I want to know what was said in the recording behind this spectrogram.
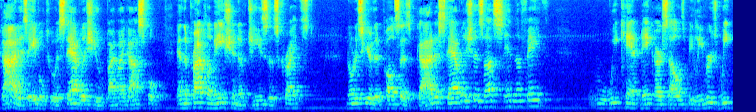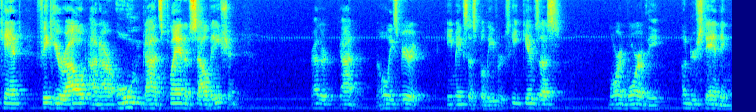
God is able to establish you by my gospel and the proclamation of Jesus Christ. Notice here that Paul says, God establishes us in the faith. We can't make ourselves believers. We can't figure out on our own God's plan of salvation. Rather, God, the Holy Spirit, He makes us believers. He gives us more and more of the understanding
